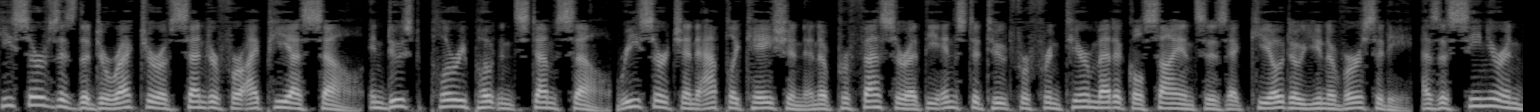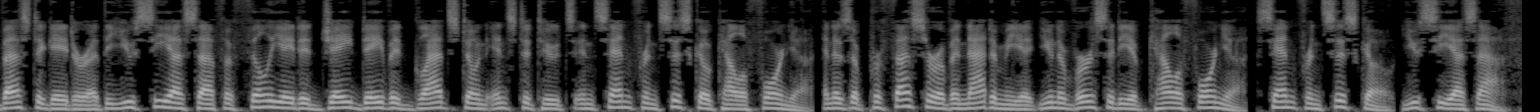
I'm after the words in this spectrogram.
He serves as the director of Center for iPS cell induced pluripotent stem cell research and application and a professor at the Institute for Frontier Medical Sciences at Kyoto University, as a senior investigator at the UCSF-affiliated J. David Gladstone Institutes in San Francisco, California, and as a professor of anatomy at University of California, San Francisco UCSF.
